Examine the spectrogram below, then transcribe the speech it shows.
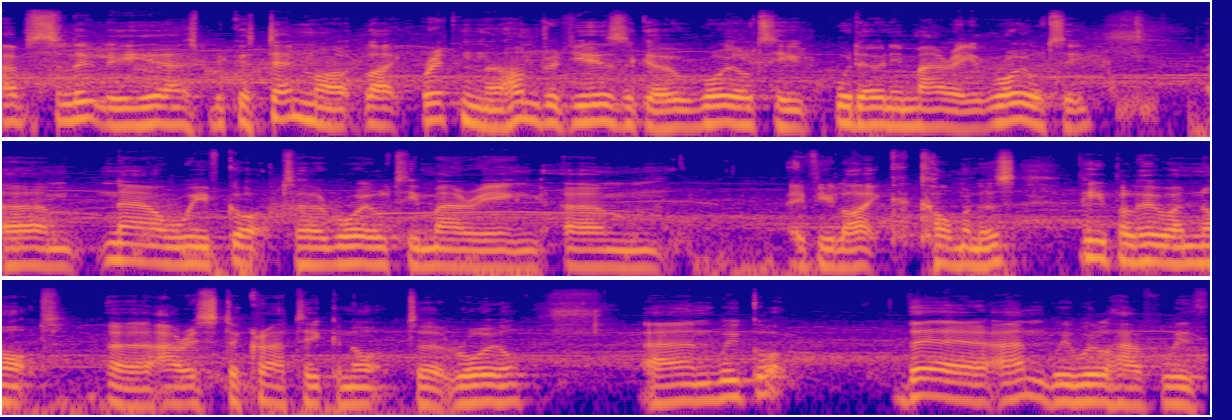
Absolutely, yes, because Denmark, like Britain 100 years ago, royalty would only marry royalty. Um, now we've got uh, royalty marrying, um, if you like, commoners, people who are not uh, aristocratic, not uh, royal. And we've got there, and we will have with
